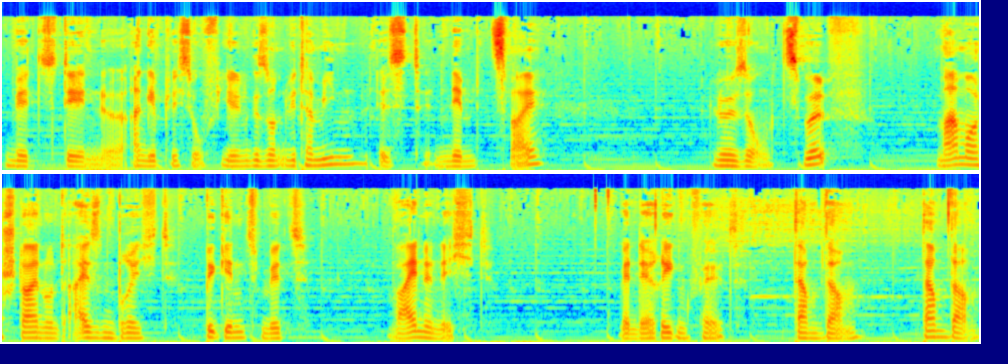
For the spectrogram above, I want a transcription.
mit den äh, angeblich so vielen gesunden Vitaminen ist NIM2. Lösung 12. Marmorstein und Eisen bricht beginnt mit Weine nicht. Wenn der Regen fällt. Dam dam, dam dam.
